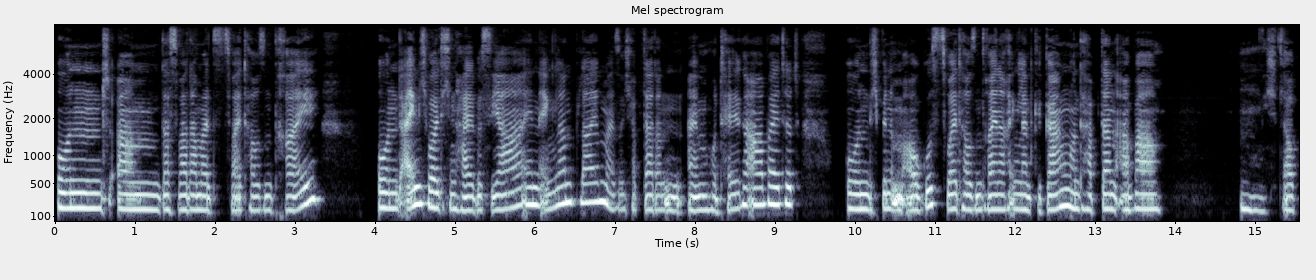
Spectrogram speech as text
und ähm, das war damals 2003. Und eigentlich wollte ich ein halbes Jahr in England bleiben. Also ich habe da dann in einem Hotel gearbeitet. Und ich bin im August 2003 nach England gegangen und habe dann aber, hm, ich glaube,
